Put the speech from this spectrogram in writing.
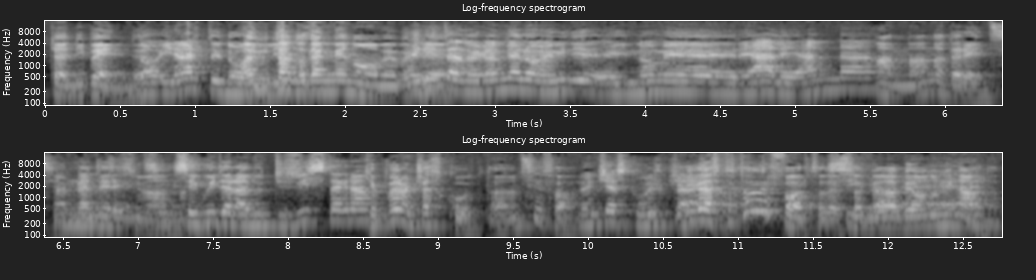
Cioè, dipende. Do- in arte Dolly. Ogni tanto cambia nome. Perché... Ogni tanto cambia nome, quindi eh, il nome reale è Anna. Anna, Anna Terenzi. Anna Terenzi. Anna. Seguitela tutti su Instagram. Che poi non ci ascolta, non si fa. Non ci ascolta. Ci deve ascoltare per forza adesso, Sì, abbiamo- ma- l'abbiamo eh, nominata.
